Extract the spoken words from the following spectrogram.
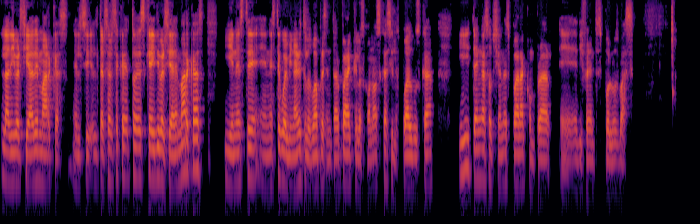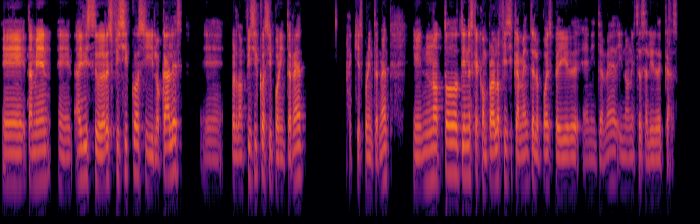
la diversidad de marcas. El, tercer secreto es que hay diversidad de marcas y en este, en este webinario te los voy a presentar para que los conozcas y los puedas buscar y tengas opciones para comprar eh, diferentes polvos base. Eh, también hay distribuidores físicos y locales, perdón, físicos y por internet. Aquí es por internet. Y no todo tienes que comprarlo físicamente, lo puedes pedir en internet y no necesitas salir de casa.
